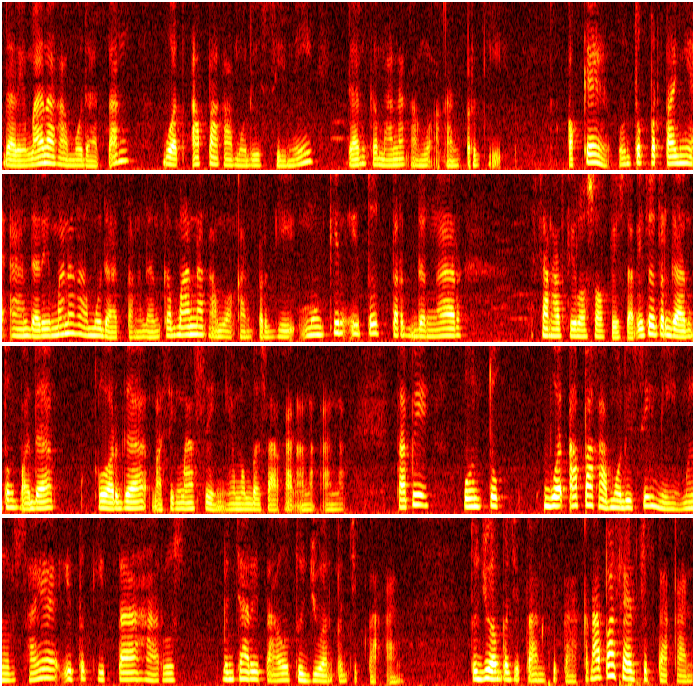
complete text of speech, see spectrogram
Dari mana kamu datang, buat apa kamu di sini, dan ke mana kamu akan pergi. Oke, untuk pertanyaan dari mana kamu datang dan ke mana kamu akan pergi, mungkin itu terdengar sangat filosofis dan itu tergantung pada keluarga masing-masing yang membesarkan anak-anak. Tapi untuk buat apa kamu di sini? Menurut saya itu kita harus mencari tahu tujuan penciptaan. Tujuan penciptaan kita. Kenapa saya ciptakan?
